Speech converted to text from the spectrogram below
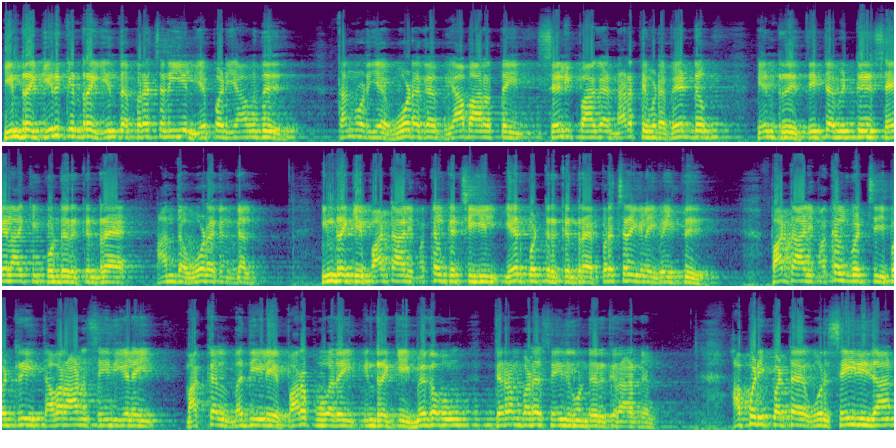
இன்றைக்கு இருக்கின்ற இந்த பிரச்சனையில் எப்படியாவது தன்னுடைய ஊடக வியாபாரத்தை செழிப்பாக நடத்திவிட வேண்டும் என்று திட்டமிட்டு செயலாக்கி கொண்டிருக்கின்ற அந்த ஊடகங்கள் இன்றைக்கு பாட்டாளி மக்கள் கட்சியில் ஏற்பட்டிருக்கின்ற பிரச்சனைகளை வைத்து பாட்டாளி மக்கள் கட்சி பற்றி தவறான செய்திகளை மக்கள் மத்தியிலே பரப்புவதை இன்றைக்கு மிகவும் திறம்பட செய்து கொண்டிருக்கிறார்கள். அப்படிப்பட்ட ஒரு செய்திதான்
